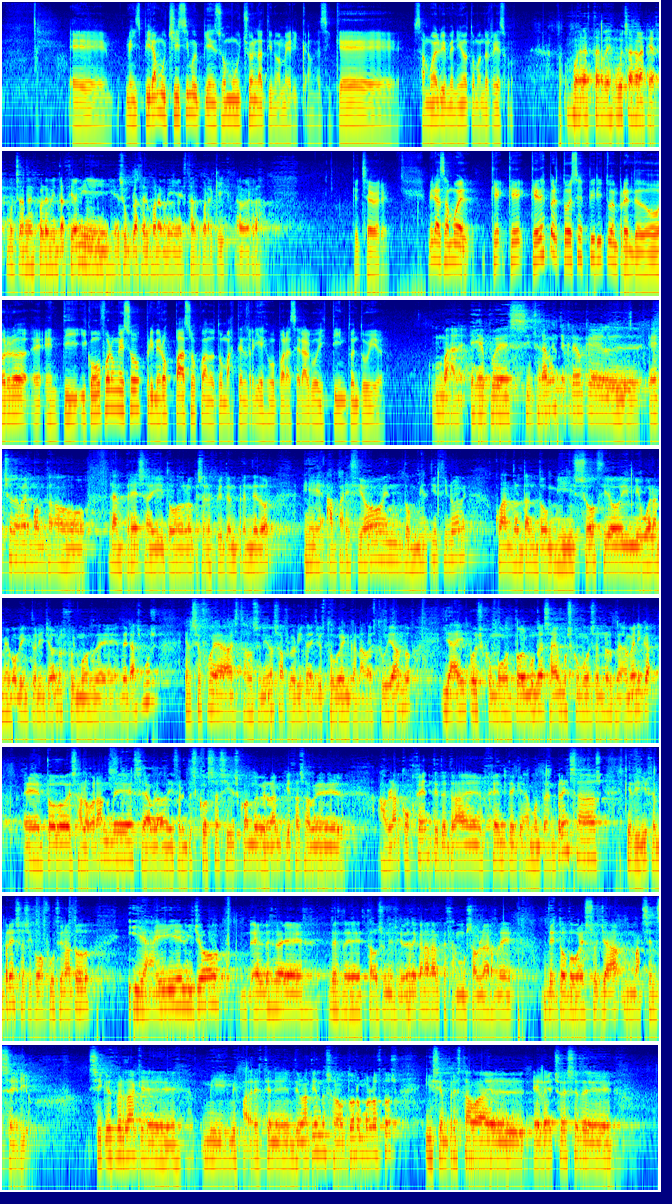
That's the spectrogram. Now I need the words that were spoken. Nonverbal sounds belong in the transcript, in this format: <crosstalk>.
eh, me inspira muchísimo y pienso mucho en Latinoamérica. Así que, Samuel, bienvenido a Tomando el Riesgo. Buenas tardes, muchas gracias. Muchas gracias por la invitación y es un placer para mí estar por aquí, la verdad. Qué chévere. Mira, Samuel, ¿qué, qué, despertó ese espíritu emprendedor eh, en ti y cómo fueron esos primeros pasos cuando tomaste el riesgo para hacer algo distinto en tu vida? Vale, eh, pues sinceramente creo que el hecho de haber montado la empresa y todo lo que es el espíritu emprendedor eh, apareció en 2019 cuando tanto mi socio y mi buen amigo Víctor y yo nos fuimos de, Erasmus. Él se fue a Estados Unidos, a Florida, y yo estuve en Canadá estudiando. Y ahí, pues como todo el mundo ya sabemos cómo es en Norte de América, eh, todo es a lo grande, se habla de diferentes cosas y es cuando de verdad empiezas a ver hablar con gente, te traen gente que ha montado empresas, que dirige empresas y cómo funciona todo. Y ahí él y yo, él desde, Estados Unidos y desde Canadá, empezamos a hablar de, de todo eso ya más en serio. Sí que es verdad que mis padres tienen, tienen, una tienda, son autónomos los dos, y siempre estaba el, el hecho ese de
